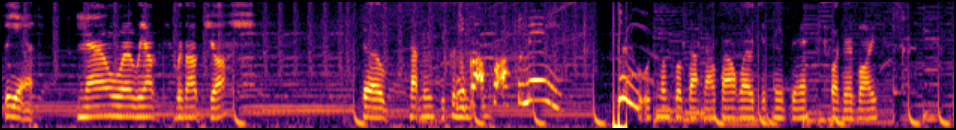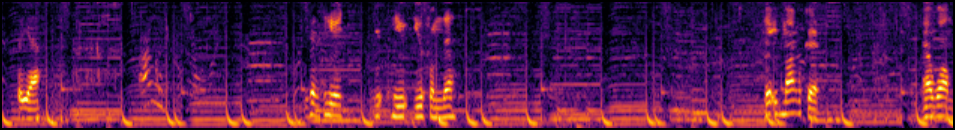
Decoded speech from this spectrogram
So yeah, now uh, we are without Josh. So that means we can You've got to put off for me. Woo, we can unplug that now, can't we? We just need this for the voice. But yeah, you can hear you, you, you from this. Take market. L1.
